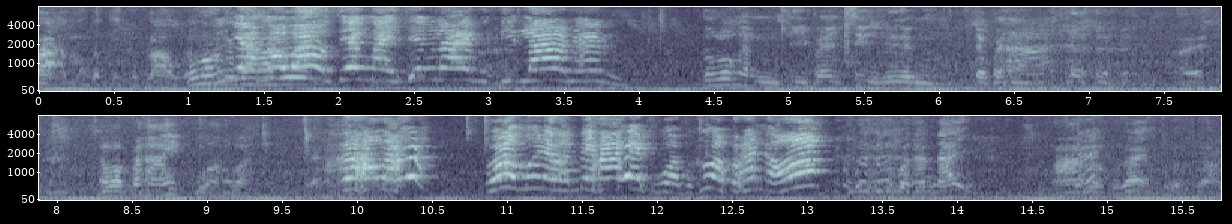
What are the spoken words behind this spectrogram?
บ้ามันก็ติดกับเรามึงอย่ามาว่าเสียงใหม่เสียงไรมึงติดเล่านั่นต้องลงกันทีไปชื่อเรื่อนจะไปหาไอ้เอาว่าไปหาให้ปวงว่ะเดี๋ยวหาก็เอาว่าว่ามึงเนี่ยมันไปหาเฮ็ดปวกมันคือว่าบ่ทันออก คนนั้นได้มาเปิดได้เปิดได้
